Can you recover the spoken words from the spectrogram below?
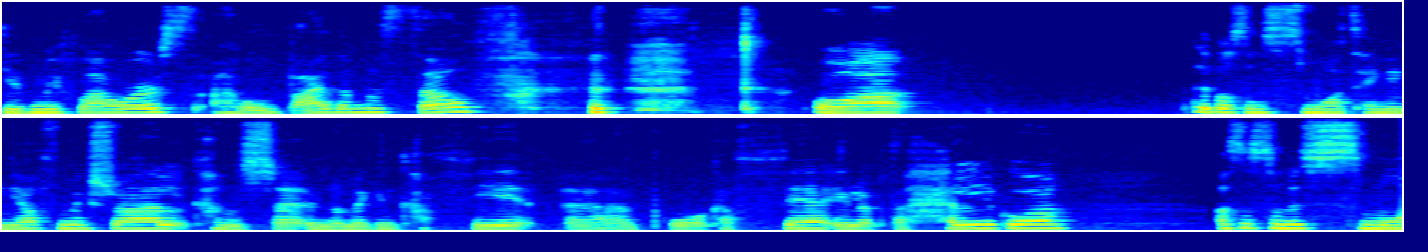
give me flowers. I will buy them myself. og det er bare sånne små ting jeg gjør for meg sjøl. Kanskje unne meg en kaffe eh, på kafé i løpet av helga. Altså sånne små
